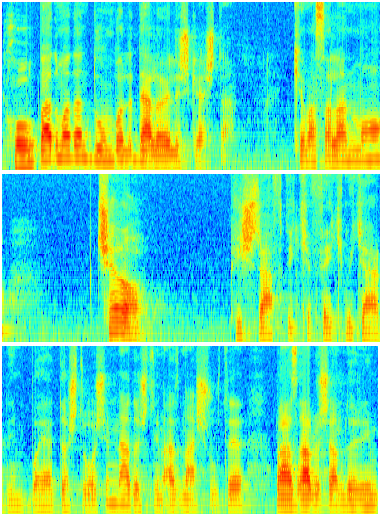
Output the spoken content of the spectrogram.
خب. بعد اومدن دنبال دلایلش گشتن که مثلا ما چرا پیشرفتی که فکر می‌کردیم باید داشته باشیم نداشتیم؟ از مشروطه و از قبلش هم داریم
